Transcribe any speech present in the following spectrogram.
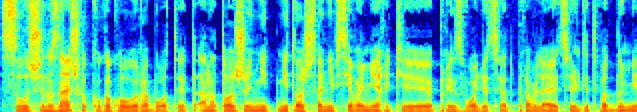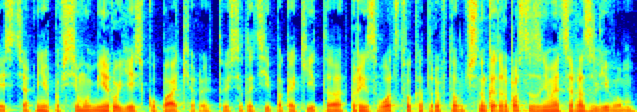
Слушай, ну знаешь, как Coca-Cola работает? Она тоже не, не то, что они все в Америке производятся и отправляются или где-то в одном месте. У них по всему миру есть купакеры. То есть это типа какие-то производства, которые в том числе, ну, которые просто занимаются разливом.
